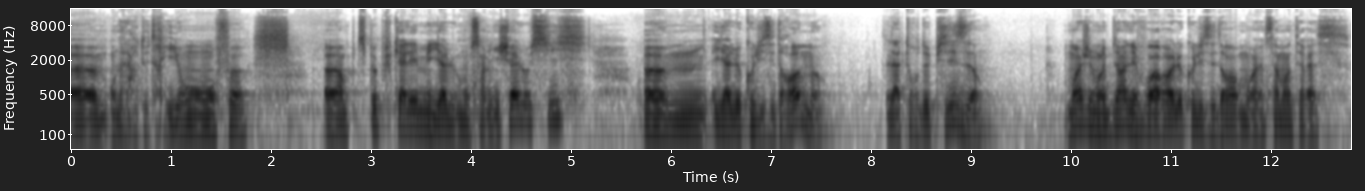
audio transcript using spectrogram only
euh, on a l'Arc de Triomphe, euh, un petit peu plus calé, mais il y a le Mont Saint-Michel aussi, euh, il y a le Colisée de Rome, la Tour de Pise. Moi, j'aimerais bien aller voir le Colisée de Rome, ça m'intéresse.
